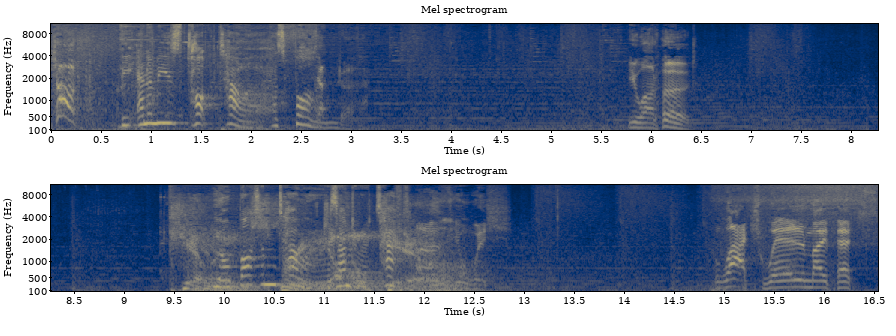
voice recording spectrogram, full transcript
Shot! The enemy's top tower has fallen. You are heard. Killing Your bottom tower is under attack. kill. As you wish. Watch well, my pets.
